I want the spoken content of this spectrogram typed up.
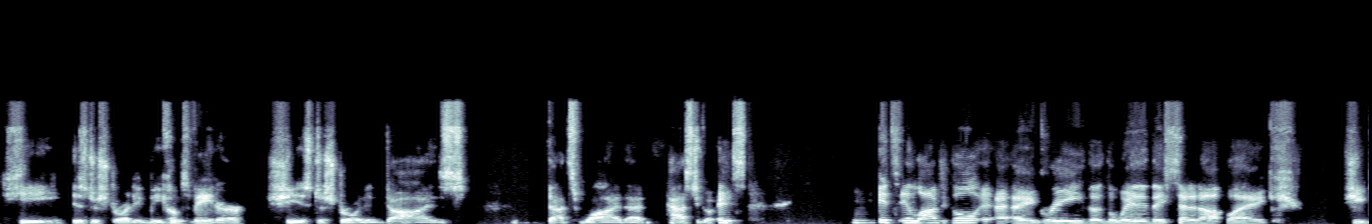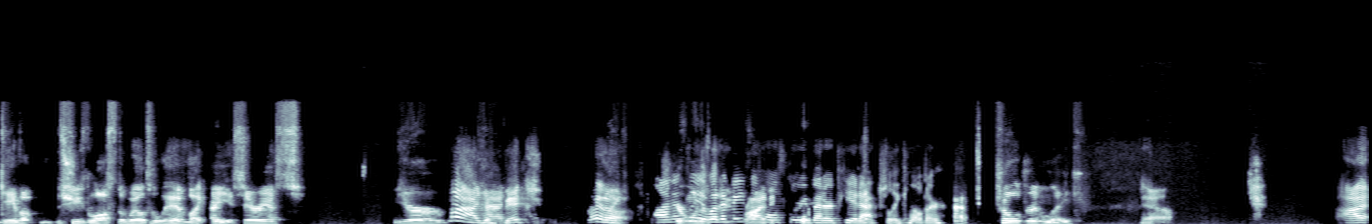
He is destroyed and becomes Vader. She's destroyed and dies. That's why that has to go. It's Mm. it's illogical. I, I agree. The the way they set it up, like she gave up, she's lost the will to live. Like, are you serious? You're Ah, you had- bitch. Right Like, up. Honestly, it would have made the whole story better if he had actually killed her. children, like Yeah. I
